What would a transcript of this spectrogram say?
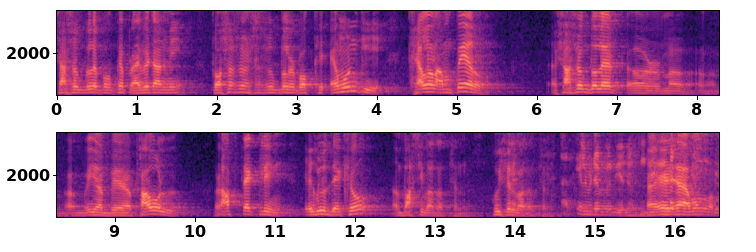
শাসক দলের পক্ষে প্রাইভেট আর্মি প্রশাসন শাসক দলের পক্ষে, এমনকি খেলার আম্পায়ারও শাসক দলের ফাউল রাফ ট্যাকলিং এগুলো দেখেও বাসি বাজাচ্ছেন না হুইসেল বাজাচ্ছেন। এ- এ- এবং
